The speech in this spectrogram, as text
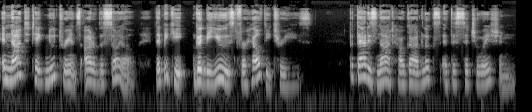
and not take nutrients out of the soil that could be used for healthy trees. But that is not how God looks at this situation.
